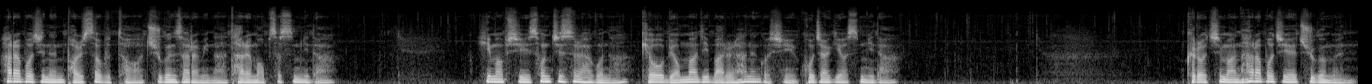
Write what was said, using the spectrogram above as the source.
할아버지는 벌써부터 죽은 사람이나 다름없었습니다. 힘없이 손짓을 하거나 겨우 몇 마디 말을 하는 것이 고작이었습니다. 그렇지만 할아버지의 죽음은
